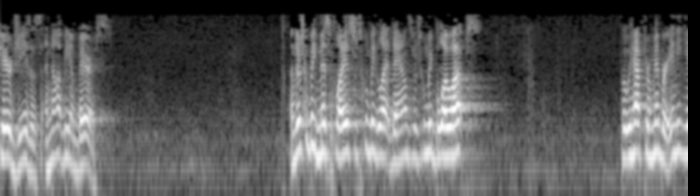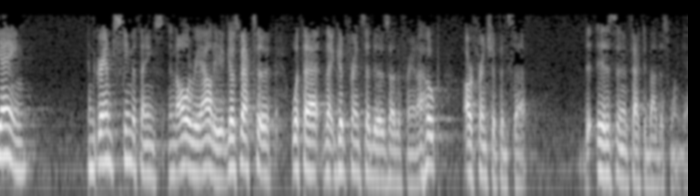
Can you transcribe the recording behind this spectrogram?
share Jesus and not be embarrassed. And there's going to be misplays, there's going to be letdowns, there's going to be blow ups. But we have to remember any game, in the grand scheme of things, in all of reality, it goes back to what that, that good friend said to his other friend. I hope our friendship and stuff isn't affected by this one game.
